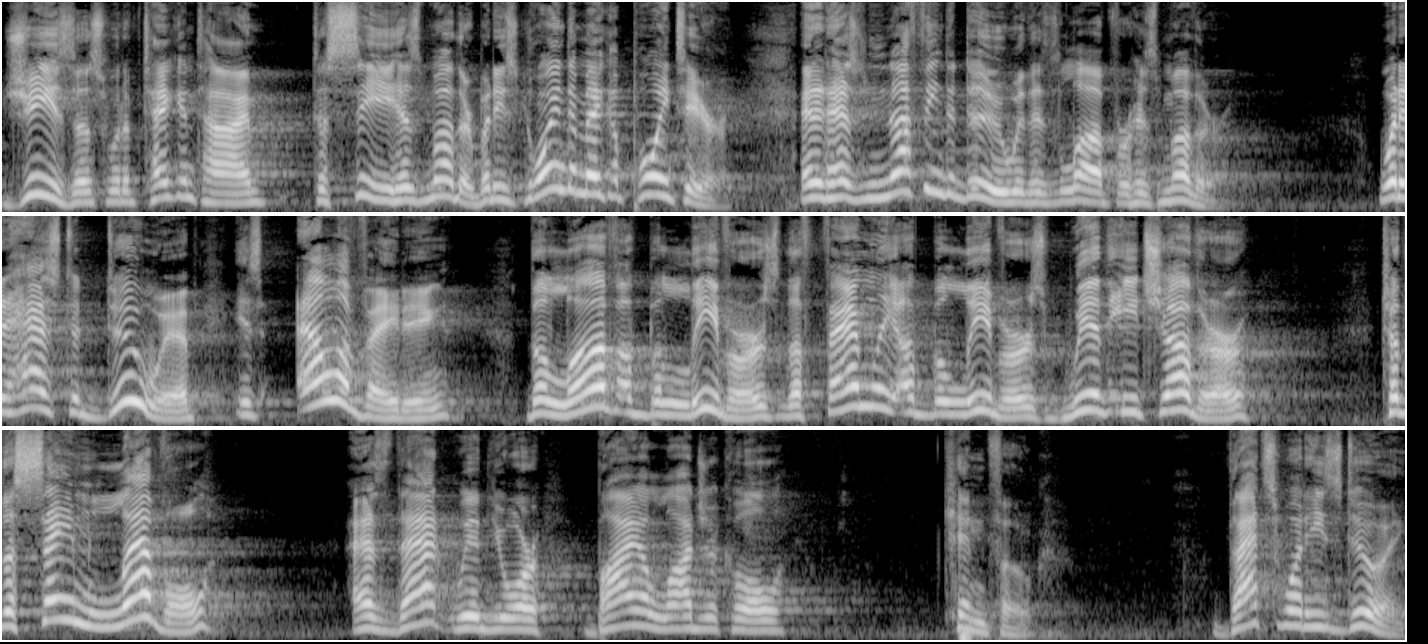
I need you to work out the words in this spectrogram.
Jesus would have taken time to see his mother. But he's going to make a point here, and it has nothing to do with his love for his mother. What it has to do with is elevating the love of believers, the family of believers with each other to the same level as that with your biological kinfolk. That's what he's doing.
